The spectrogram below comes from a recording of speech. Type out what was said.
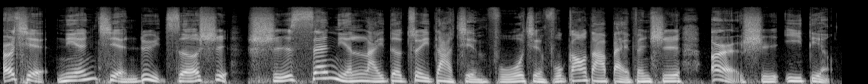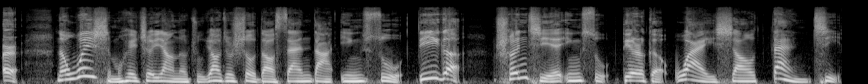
而且年减率则是十三年来的最大减幅，减幅高达百分之二十一点二。那为什么会这样呢？主要就受到三大因素：第一个春节因素，第二个外销淡季，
